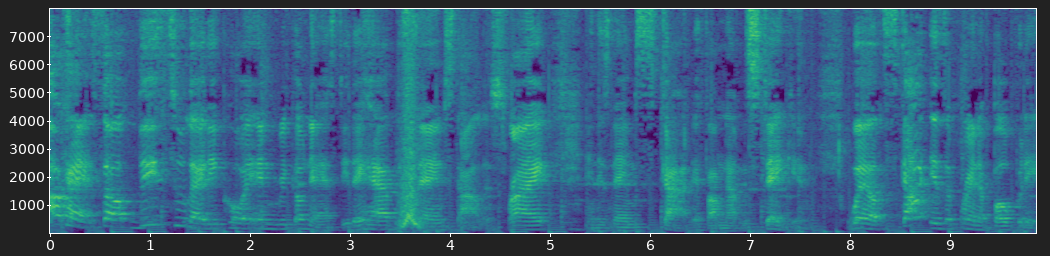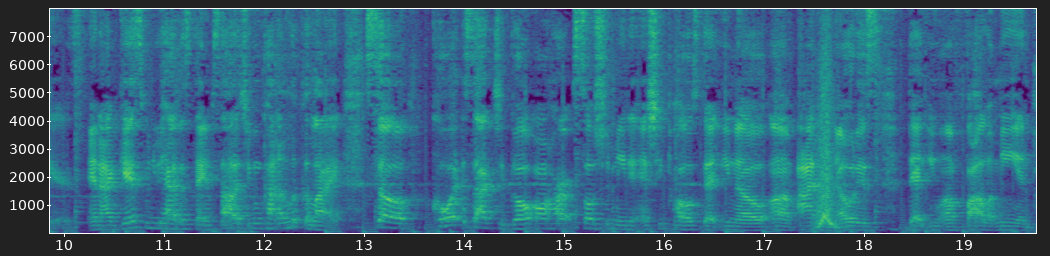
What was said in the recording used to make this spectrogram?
Okay, so these two ladies, Koi and Rico Nasty, they have the same stylist, right? And his name is Scott, if I'm not mistaken. Well, Scott is a friend of both of theirs. And I guess when you have the same size, you can kind of look alike. So Koi decided to go on her social media and she posted that, you know, um, I noticed that you unfollow me and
